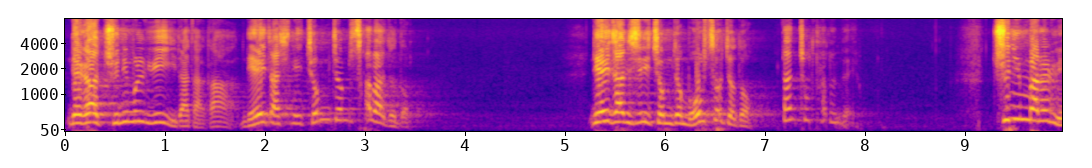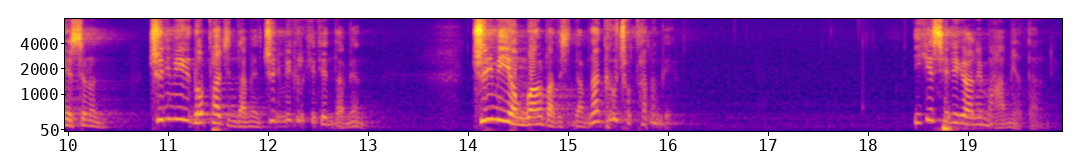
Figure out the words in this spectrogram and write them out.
내가 주님을 위해 일하다가 내 자신이 점점 사라져도 내 자신이 점점 없어져도 난 좋다는 거예요. 주님만을 위해서는 주님이 높아진다면 주님이 그렇게 된다면 주님이 영광을 받으신다면 난 그거 좋다는 거예요. 이게 세례요한의 마음이었다는 거예요.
